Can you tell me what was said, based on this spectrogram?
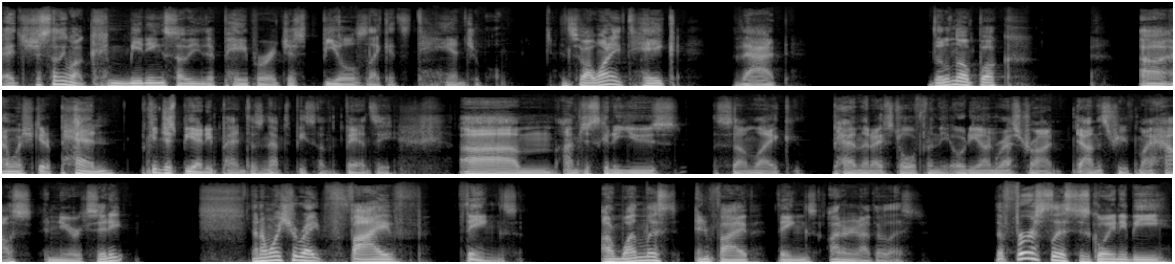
It's just something about committing something to paper. It just feels like it's tangible. And so I want to take that little notebook uh, and I want you to get a pen. It can just be any pen. It doesn't have to be something fancy. Um, I'm just going to use some like pen that I stole from the Odeon restaurant down the street from my house in New York City. And I want you to write five things on one list and five things on another list. The first list is going to be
